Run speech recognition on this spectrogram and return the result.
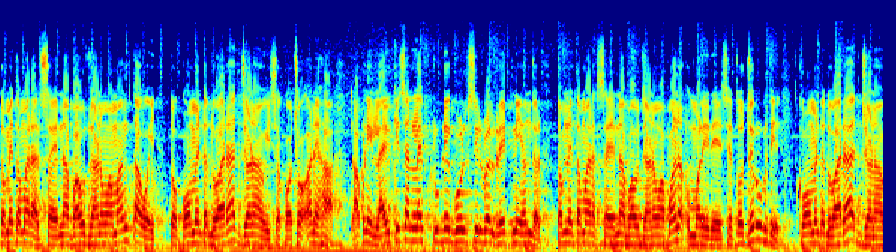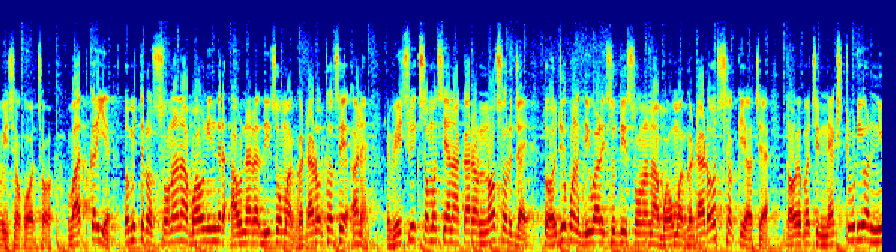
તમે તમારા શહેરના ભાવ જાણવા માંગતા હોય તો કોમેન્ટ દ્વારા જણાવી શકો છો. અને હા, આપણી live Kisan life today gold silver રેટની અંદર તમને તમારા શહેરના ભાવ જાણવા પણ મળી રહેશે. તો જરૂરથી કોમેન્ટ દ્વારા જણાવી શકો છો. વાત કરીએ તો મિત્રો, સોનાના ભાવની અંદર આવનારા દિવસોમાં ઘટાડો થશે અને વૈશ્વિક સમસ્યાના કારણ ન સર્જાય. તો હજુ પણ દિવાળી સુધી સોનાના ભાવમાં ઘટાડો શક્ય છે. તો હવે પછી નેક્સ્ટ વીડિયો ન્યૂ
